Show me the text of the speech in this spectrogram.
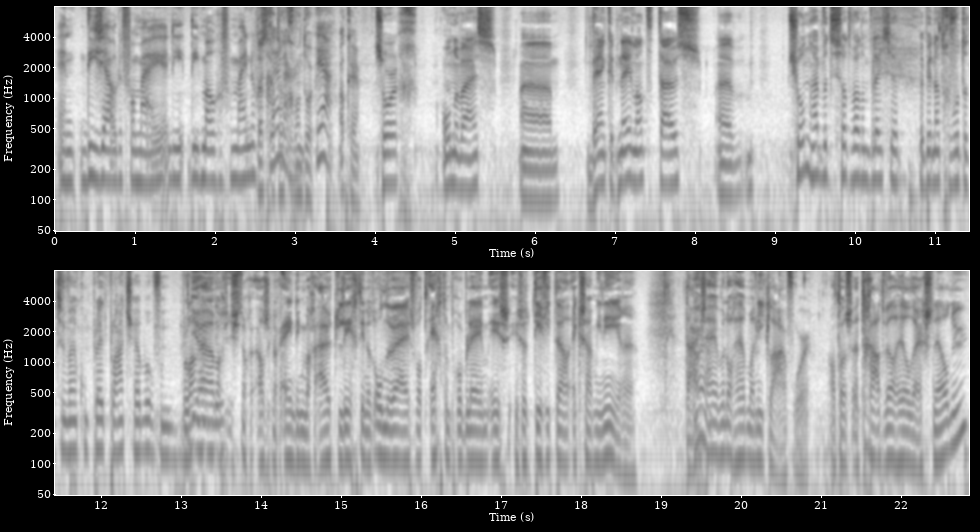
En die zouden van mij, die, die mogen van mij nog dat sneller. gaat ook gewoon door. Ja. Oké, zorg, onderwijs, uh, in Nederland, thuis. Uh, John, hebben we, is dat wel een beetje. Heb je nou het gevoel dat we een compleet plaatje hebben? Of een belangrijk ja, als, nog, als ik nog één ding mag uitlichten in het onderwijs, wat echt een probleem is, is het digitaal examineren. Daar Oh ja. zijn we nog helemaal niet klaar voor. Althans, het gaat wel heel erg snel nu.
